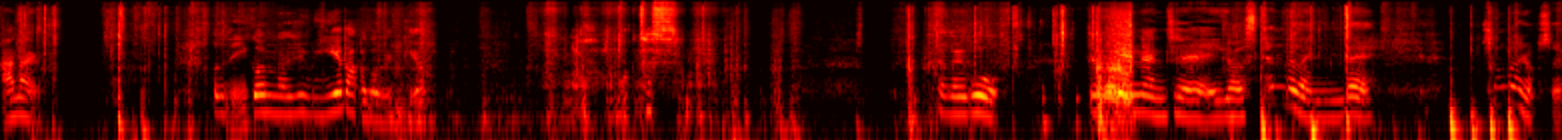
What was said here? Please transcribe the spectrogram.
않아요. 근데 이건 다시 위에다가 넣을게요. 꽉 찼어. 자, 그리고 여기에는 제 이거 스탠드가 있는데 충전이 없어요.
